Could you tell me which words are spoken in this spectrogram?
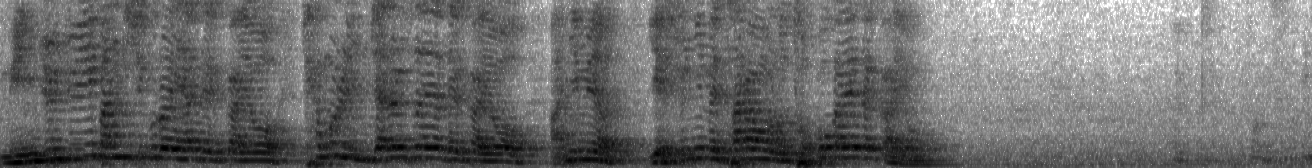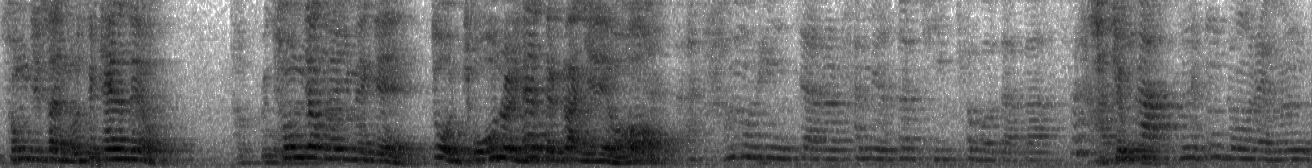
민주주의 방식으로 해야 될까요? 참을 인자를 써야 될까요? 아니면 예수님의 사랑으로 덮고 가야 될까요? 송 집사님 어떻게 해야 돼요? 송 장로님에게 또 조언을 해야 될 거 아니에요? 참을 인자를 하면서 지켜보다가 지켜- 나쁜 행동을 하면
